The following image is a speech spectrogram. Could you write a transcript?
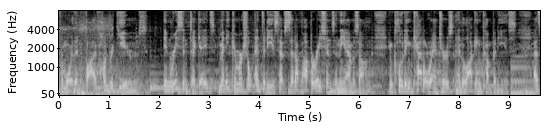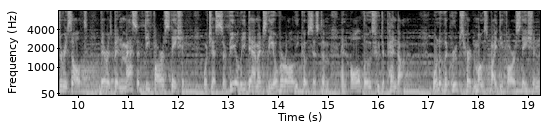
for more than 500 years. In recent decades, many commercial entities have set up operations in the Amazon, including cattle ranchers and logging companies. As a result, there has been massive deforestation, which has severely damaged the overall ecosystem and all those who depend on it. One of the groups hurt most by deforestation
